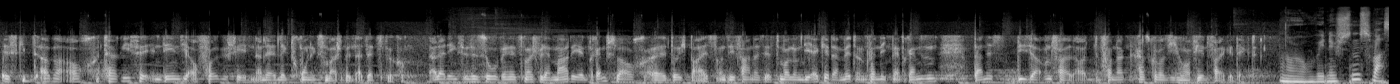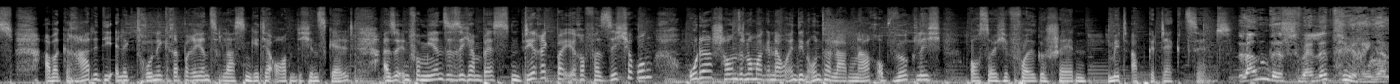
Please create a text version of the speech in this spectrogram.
Es gibt aber auch Tarife, in denen sie auch Folgeschäden an der Elektronik zum Beispiel ersetzt bekommen. Allerdings ist es so, wenn jetzt zum Beispiel der Marder ihren Bremsschlauch äh, durchbeißt und sie fahren das erste Mal um die Ecke damit und können nicht mehr bremsen, dann ist dieser Unfall von der Kaskoversicherung auf jeden Fall gedeckt. Naja, wenigstens was. Aber gerade die Elektronik reparieren zu lassen, geht ja ordentlich ins Geld. Also informieren Sie sich am besten direkt bei Ihrer Versicherung oder schauen Sie nochmal genau in den Unterlagen nach, ob wirklich auch solche Folgeschäden mit abgedeckt sind. Landeswelle Thüringen.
